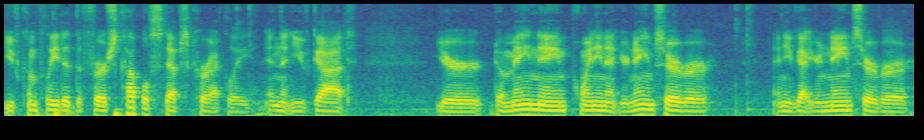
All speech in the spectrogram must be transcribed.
you've completed the first couple steps correctly, and that you've got your domain name pointing at your name server, and you've got your name server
